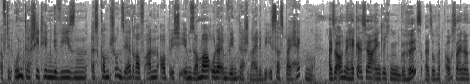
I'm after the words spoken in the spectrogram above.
auf den Unterschied hingewiesen. Es kommt schon sehr darauf an, ob ich im Sommer oder im Winter schneide. Wie ist das bei Hecken? Also auch eine Hecke ist ja eigentlich ein Gehölz, also hat auch seine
